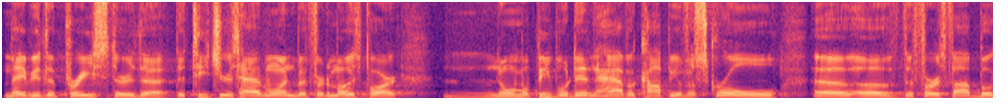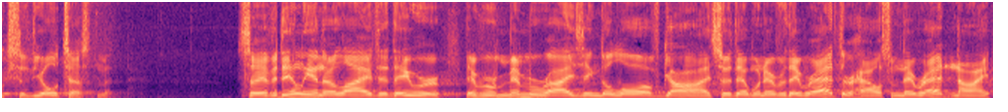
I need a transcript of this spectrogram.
Maybe the priest or the, the teachers had one, but for the most part, normal people didn't have a copy of a scroll uh, of the first five books of the Old Testament. So evidently in their life that they were they were memorizing the law of God so that whenever they were at their house, when they were at night,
